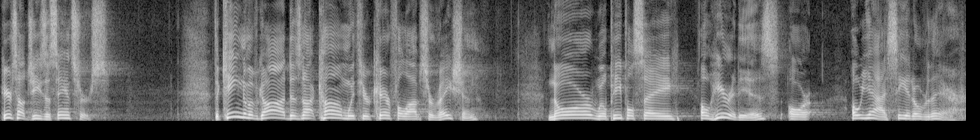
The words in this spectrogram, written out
Here's how Jesus answers The kingdom of God does not come with your careful observation, nor will people say, Oh, here it is, or Oh, yeah, I see it over there.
